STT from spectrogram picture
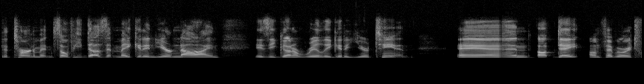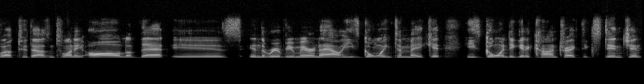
the tournament. And so if he doesn't make it in year nine, is he going to really get a year 10? And update on February 12, 2020, all of that is in the rearview mirror now. He's going to make it. He's going to get a contract extension.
